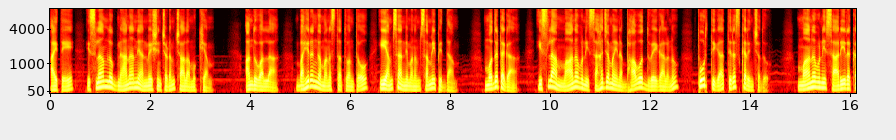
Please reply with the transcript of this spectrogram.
అయితే ఇస్లాంలో జ్ఞానాన్ని అన్వేషించడం చాలా ముఖ్యం. అందువల్ల బహిరంగ మనస్తత్వంతో ఈ అంశాన్ని మనం సమీపిద్దాం. మొదటగా ఇస్లాం మానవుని సహజమైన భావోద్వేగాలను పూర్తిగా తిరస్కరించదు. మానవుని శారీరక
